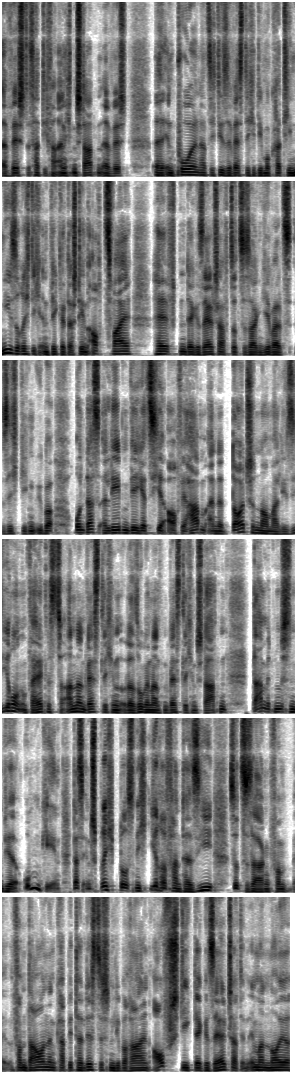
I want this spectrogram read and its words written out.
erwischt, es hat die Vereinigten Staaten erwischt. Äh, in Polen hat sich diese westliche Demokratie nie so richtig entwickelt entwickelt. Da stehen auch zwei Hälften der Gesellschaft sozusagen jeweils sich gegenüber. Und das erleben wir jetzt hier auch. Wir haben eine deutsche Normalisierung im Verhältnis zu anderen westlichen oder sogenannten westlichen Staaten. Damit müssen wir umgehen. Das entspricht bloß nicht ihrer Fantasie sozusagen vom, vom dauernden kapitalistischen, liberalen Aufstieg der Gesellschaft in immer neue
